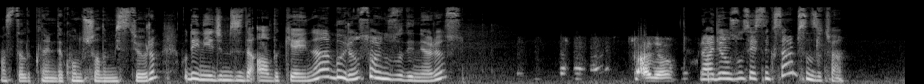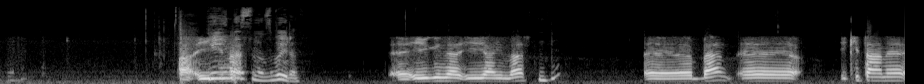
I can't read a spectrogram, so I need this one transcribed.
hastalıklarında konuşalım istiyorum. Bu dinleyicimizi de aldık yayına. Buyurun sorunuzu dinliyoruz. Alo. Radyonuzun sesini kısar mısınız lütfen? Ha, iyi Yayındasınız günler. buyurun. Ee, iyi günler, iyi yayınlar. Hı hı. Ee, ben e, iki tane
